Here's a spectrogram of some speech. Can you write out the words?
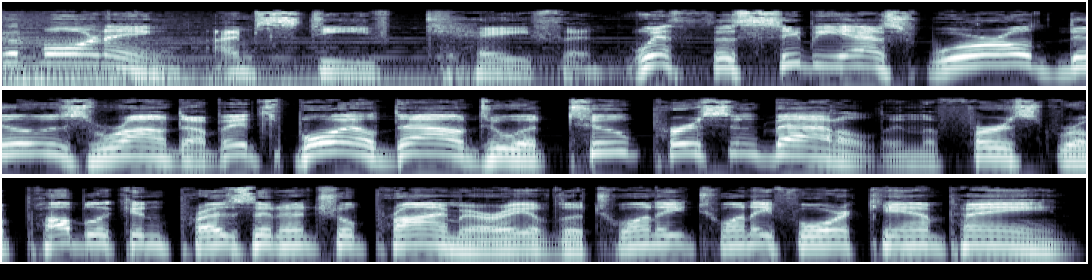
Good morning. I'm Steve Kathan with the CBS World News Roundup. It's boiled down to a two person battle in the first Republican presidential primary of the 2024 campaign.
